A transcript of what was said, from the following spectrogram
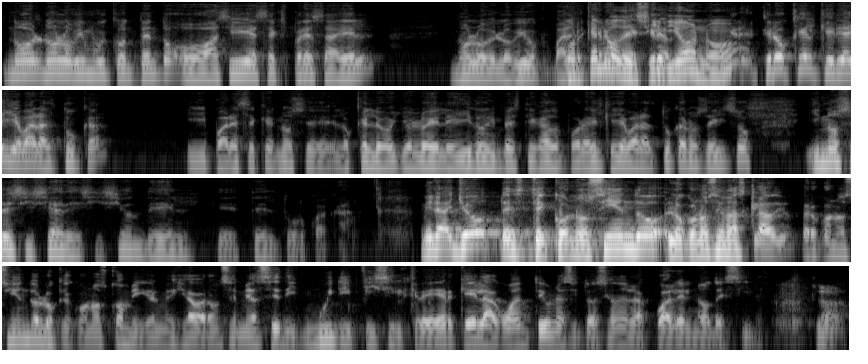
no, no lo vi muy contento, o así se expresa él. No lo, lo vi. ¿Por qué no decidió, no? Creo, que él quería llevar al Tuca y parece que no sé, lo que yo lo he leído, investigado por ahí, que llevar al Tuca no se hizo y no sé si sea decisión de él que esté el turco acá. Mira, yo este, conociendo, lo conoce más Claudio, pero conociendo lo que conozco a Miguel Mejía Barón, se me hace muy difícil creer que él aguante una situación en la cual él no decide. Claro.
